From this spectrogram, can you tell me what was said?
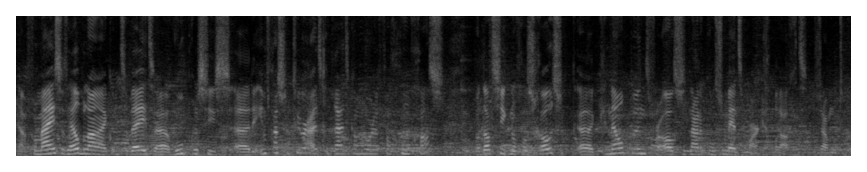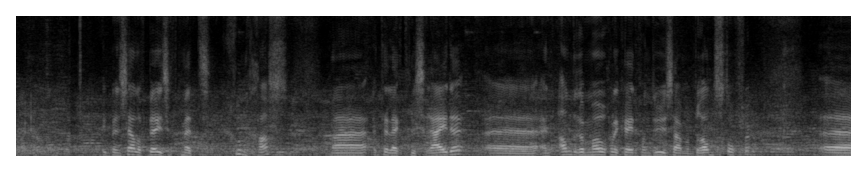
Ja, voor mij is het heel belangrijk om te weten hoe precies de infrastructuur uitgebreid kan worden van groen gas. Want dat zie ik nog als grootste knelpunt voor als het naar de consumentenmarkt gebracht zou moeten worden. Ik ben zelf bezig met groen gas. Maar het elektrisch rijden uh, en andere mogelijkheden van duurzame brandstoffen, uh,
